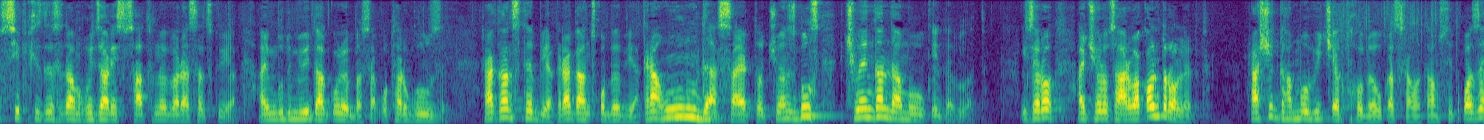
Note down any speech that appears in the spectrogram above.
სიფხიზლესა და მღვიძარის სათნოება რასაც ქვია, აი მუდმივი დაკვირვება საკუთარ გულზე. რა განცდები აქვს, რა განწყობები აქვს, რა უნდა საერთოდ ჩვენს გულს ჩვენგან დამოუკიდებლად. ისე რომ აი ჩვენ როცა არ ვაკონტროლებთ, რაში გამოვიჭერთ ხოლმე უკაცრავად ამ სიტყვაზე,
